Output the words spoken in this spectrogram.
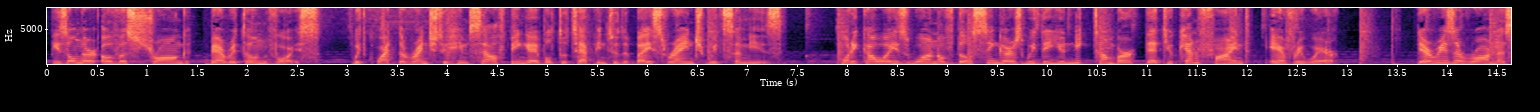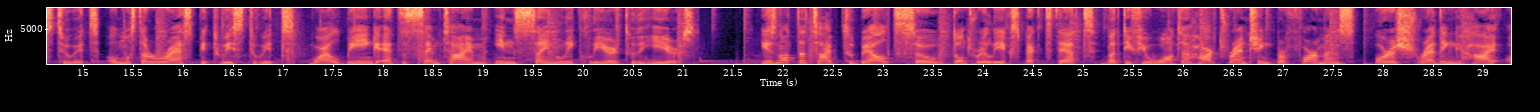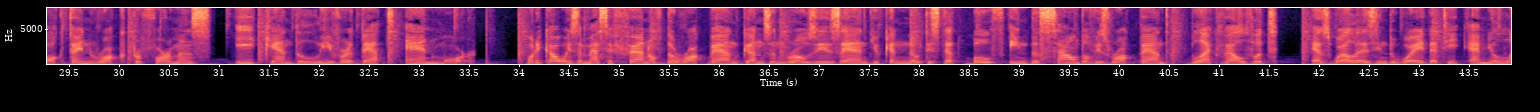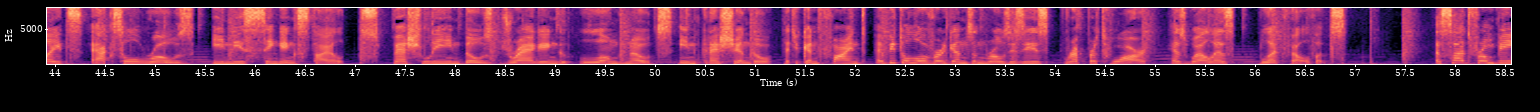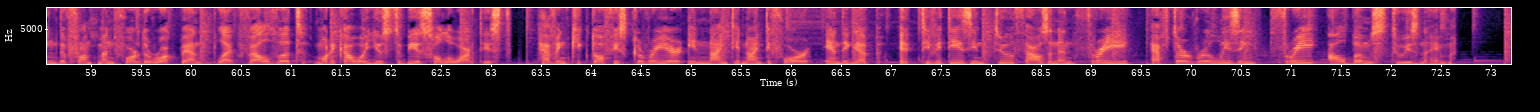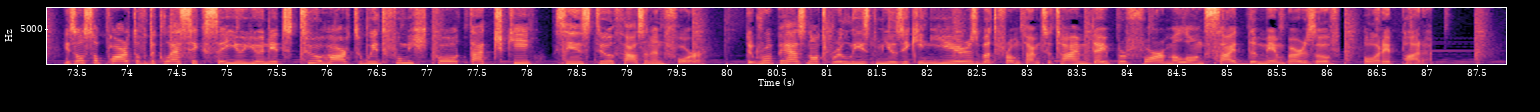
He's owner of a strong baritone voice, with quite the range to himself being able to tap into the bass range with some ease. Morikawa is one of those singers with a unique timbre that you can find everywhere. There is a rawness to it, almost a raspy twist to it, while being at the same time insanely clear to the ears. He's not the type to belt, so don't really expect that, but if you want a heart wrenching performance or a shredding high octane rock performance, he can deliver that and more. Morikawa is a massive fan of the rock band Guns N' Roses, and you can notice that both in the sound of his rock band, Black Velvet, as well as in the way that he emulates Axl Rose in his singing style, especially in those dragging long notes in crescendo that you can find a bit all over Guns N' Roses' repertoire as well as Black Velvet's. Aside from being the frontman for the rock band Black Velvet, Morikawa used to be a solo artist, having kicked off his career in 1994, ending up activities in 2003 after releasing three albums to his name. He's also part of the classic Seiyu unit Two Heart with Fumihiko Tachiki since 2004. The group has not released music in years, but from time to time they perform alongside the members of Orepara.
